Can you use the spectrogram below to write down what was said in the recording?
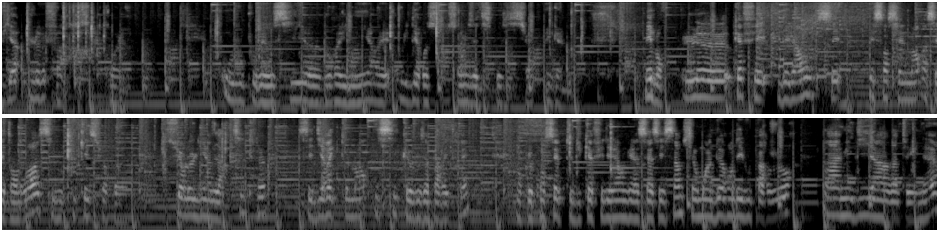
via le phare. Voilà. Où vous pouvez aussi euh, vous réunir et où des ressources sont mises à disposition également. Mais bon, le café des langues, c'est essentiellement à cet endroit. Si vous cliquez sur, euh, sur le lien de l'article, c'est directement ici que vous apparaîtrez. Donc le concept du Café des Langues est assez, simple, c'est au moins deux rendez-vous par jour, un à midi à 21h.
